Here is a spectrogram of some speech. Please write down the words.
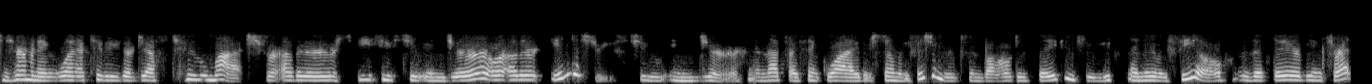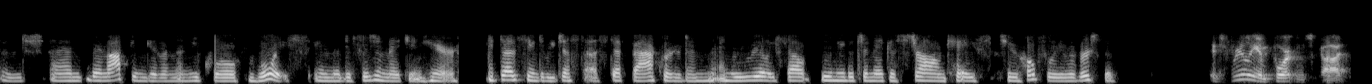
determining what activities are just too much for other species to endure or other industries to endure. And that's, I think, why there's so many fishing groups involved, is they can see and really feel that they're being threatened and they're not being given an equal voice in the decision making here it does seem to be just a step backward, and, and we really felt we needed to make a strong case to hopefully reverse this. It's really important, Scott,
